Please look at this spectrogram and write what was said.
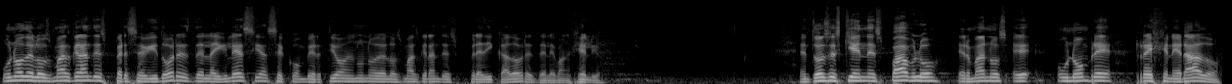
uno de los más grandes perseguidores de la iglesia, se convirtió en uno de los más grandes predicadores del Evangelio. Entonces, ¿quién es Pablo? Hermanos, eh, un hombre regenerado,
